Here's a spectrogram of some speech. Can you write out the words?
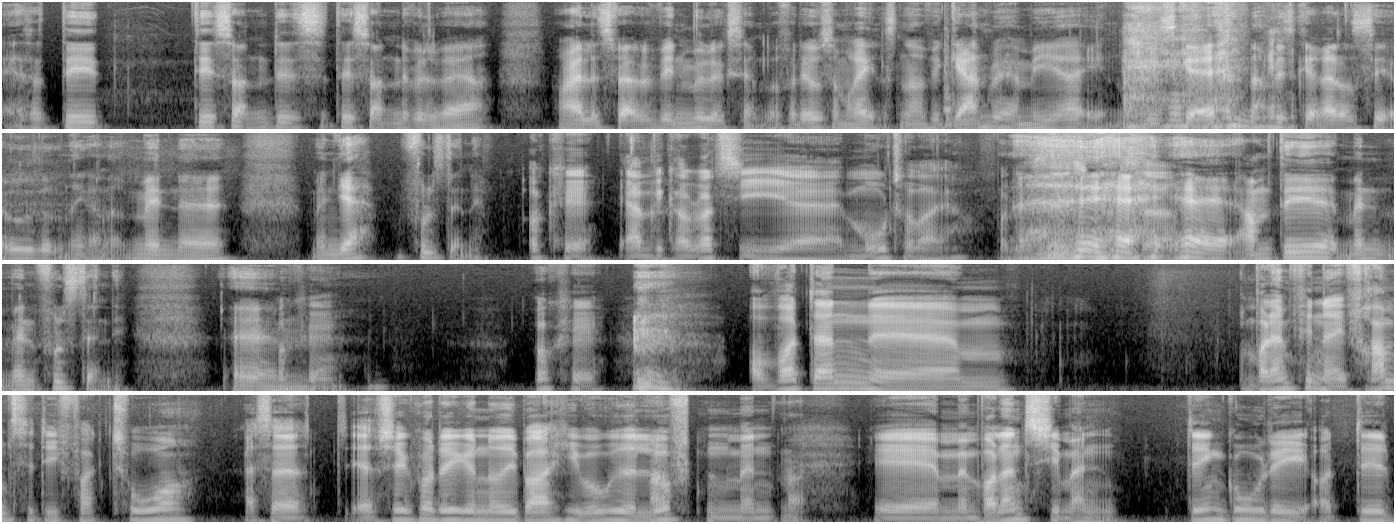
altså det, det er, sådan, det, det er sådan, det vil være. Nu har jeg lidt svært ved vindmølleeksemplet, for det er jo som regel sådan noget, vi gerne vil have mere ind, når vi skal, når vi skal reducere udledningerne. Men, øh, men ja, fuldstændig. Okay. Ja, vi kan godt sige uh, motorvej. For det, ja, ja, ja, jamen det, men, men fuldstændig. Øhm. Okay. Okay. Og hvordan, øh, hvordan finder I frem til de faktorer? Altså, jeg er sikker på, at det ikke er noget, I bare hiver ud af luften, men, øh, men hvordan siger man, det er en god idé, og det,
